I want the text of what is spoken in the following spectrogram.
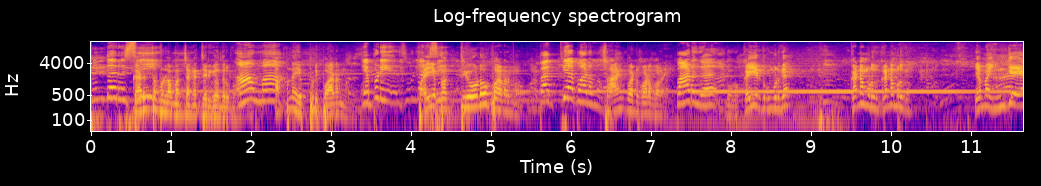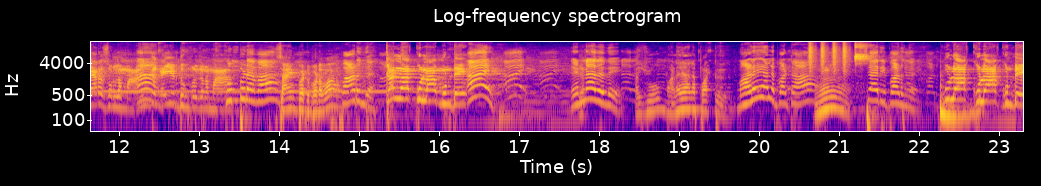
சுந்தர் சி. கருத்து புள்ள மச்சான் கச்சேரிக்கு வந்திருக்கோம். ஆமா. அப்படின்னா எப்படி பாடணும்? எப்படி? பைய. பக்தியோட பாடணும். பக்தியா பாடணும். சாமி பாட்டு பாட போறேன். பாடுங்க. கையெடுத்து கும்பிடுங்க. கண்ணை முடுங்க கண்ணை முடுங்க. ஏமா இங்க யார சொல்லமா அங்க கையெடுத்து கும்பிடுங்கம்மா. கும்பிடவா? சாமி பாட்டு பாடவா? பாடுங்க. கல்லா குலா முண்டே. ஏய். என்னது இது? ஐயோ மலையாள பாட்டு. மலையாள பாட்டா. சரி பாடுங்க. குலா குலா குண்டே.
